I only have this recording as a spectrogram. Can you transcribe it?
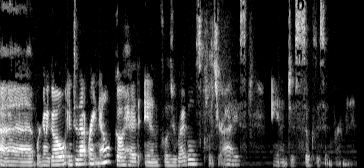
uh, we're going to go into that right now. Go ahead and close your Bibles, close your eyes, and just soak this in for a minute.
